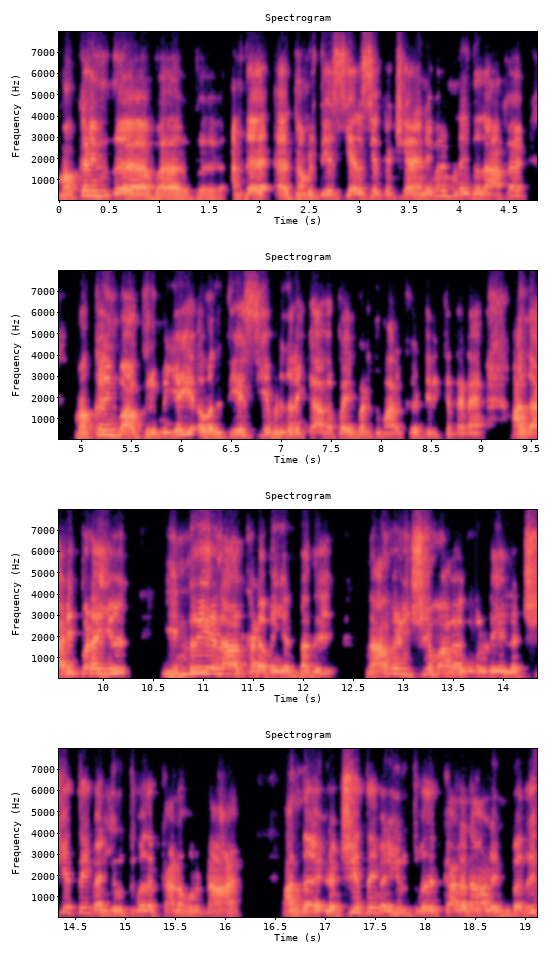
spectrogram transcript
மக்களின் அஹ், அந்த தமிழ் தேசிய அரசியல் கட்சிகள் அனைவரும் இணைந்ததாக மக்களின் வாக்குரிமையை எமது தேசிய விடுதலைக்காக பயன்படுத்துமாறு கேட்டிருக்கின்றன. அந்த அடிப்படையில் இன்றைய நாள் கடமை என்பது நாங்கள் நிச்சயமாக எங்களுடைய லட்சியத்தை வலியுறுத்துவதற்கான ஒரு நாள். அந்த லட்சியத்தை வலியுறுத்துவதற்கான நாள் என்பது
